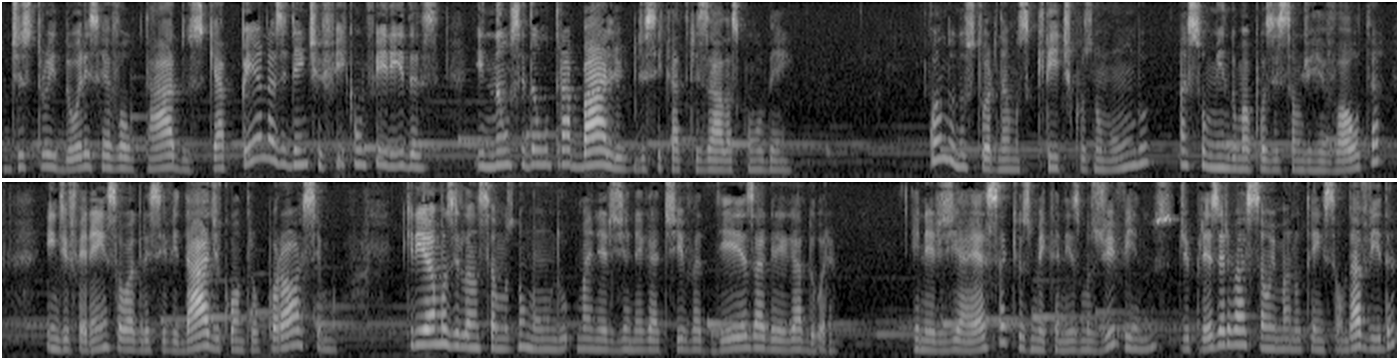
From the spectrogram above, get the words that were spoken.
destruidores revoltados que apenas identificam feridas e não se dão o trabalho de cicatrizá-las com o bem. Quando nos tornamos críticos no mundo, assumindo uma posição de revolta, indiferença ou agressividade contra o próximo, criamos e lançamos no mundo uma energia negativa desagregadora. Energia essa que os mecanismos divinos de preservação e manutenção da vida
